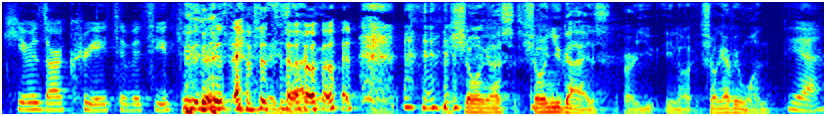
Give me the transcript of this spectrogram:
here's our creativity through this episode showing us, showing you guys, or you, you know, showing everyone yeah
